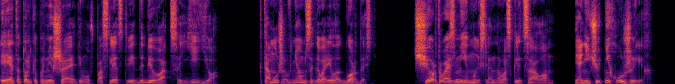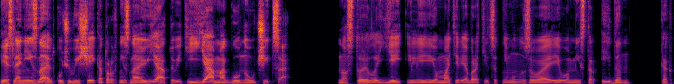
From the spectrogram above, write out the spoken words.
И это только помешает ему впоследствии добиваться ее. К тому же в нем заговорила гордость. «Черт возьми!» — мысленно восклицал он. «Я ничуть не хуже их. Если они и знают кучу вещей, которых не знаю я, то ведь и я могу научиться». Но стоило ей или ее матери обратиться к нему, называя его мистер Иден, как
